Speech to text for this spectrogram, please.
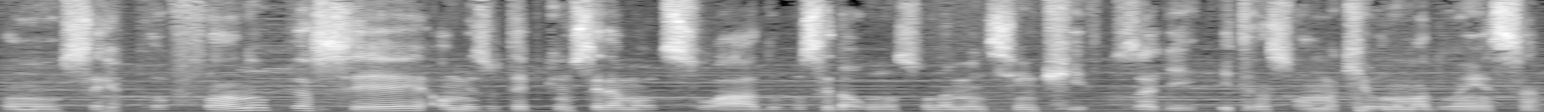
como um ser profano para ser, ao mesmo tempo que um ser amaldiçoado, você dá alguns fundamentos científicos ali e transforma aquilo numa doença.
